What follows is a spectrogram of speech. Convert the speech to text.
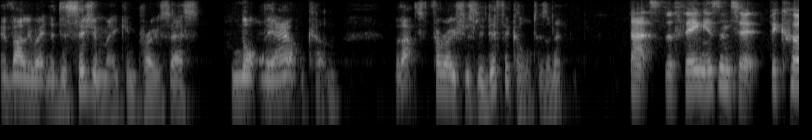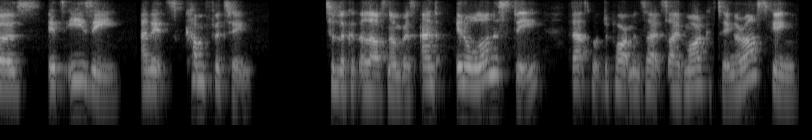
evaluate the decision making process, not the outcome. But that's ferociously difficult, isn't it? That's the thing, isn't it? Because it's easy and it's comforting to look at the last numbers. And in all honesty, that's what departments outside marketing are asking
